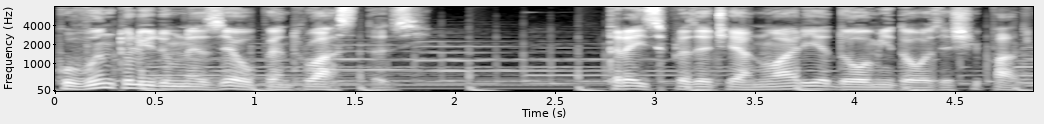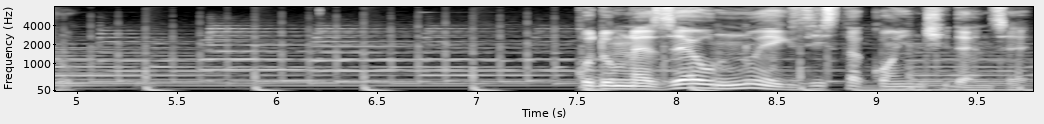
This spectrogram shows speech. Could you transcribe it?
Cuvântul lui Dumnezeu pentru astăzi, 13 ianuarie 2024. Cu Dumnezeu nu există coincidențe.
